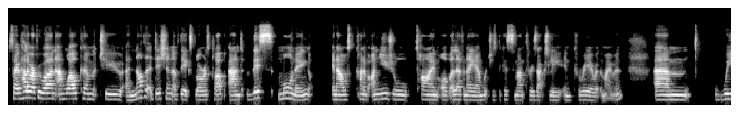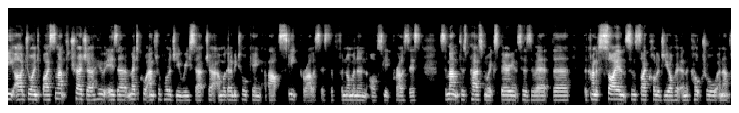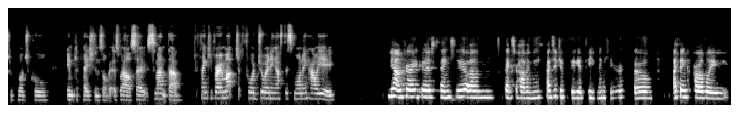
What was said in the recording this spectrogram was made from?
so, hello everyone, and welcome to another edition of the Explorers Club. And this morning, in our kind of unusual time of 11 a.m., which is because Samantha is actually in Korea at the moment, um, we are joined by Samantha Treasure, who is a medical anthropology researcher, and we're going to be talking about sleep paralysis, the phenomenon of sleep paralysis, Samantha's personal experiences of it, the the kind of science and psychology of it, and the cultural and anthropological implications of it as well. So, Samantha, thank you very much for joining us this morning. How are you? Yeah, I'm very good. Thank you. Um, thanks for having me. As you can see, it's evening here. So I think probably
